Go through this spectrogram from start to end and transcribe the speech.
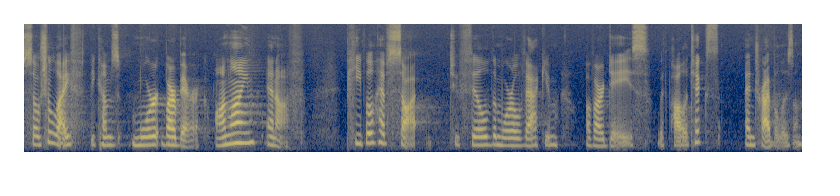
social life becomes more barbaric, online and off. People have sought to fill the moral vacuum of our days with politics and tribalism.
